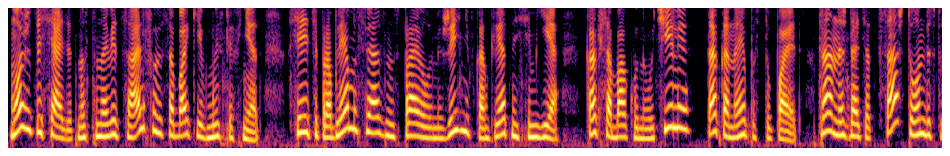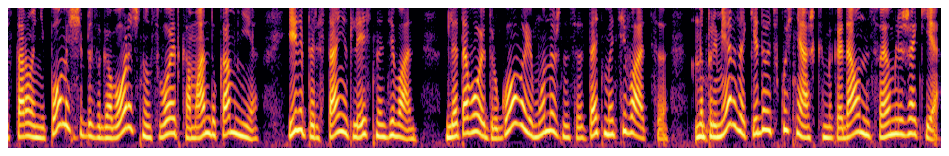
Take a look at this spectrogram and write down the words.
Может и сядет, но становиться альфой у собаки в мыслях нет. Все эти проблемы связаны с правилами жизни в конкретной семье. Как собаку научили, так она и поступает. Странно ждать от пса, что он без посторонней помощи безоговорочно усвоит команду ко мне или перестанет лезть на диван. Для того и другого ему нужно создать мотивацию. Например, закидывать вкусняшками, когда он на своем лежаке.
